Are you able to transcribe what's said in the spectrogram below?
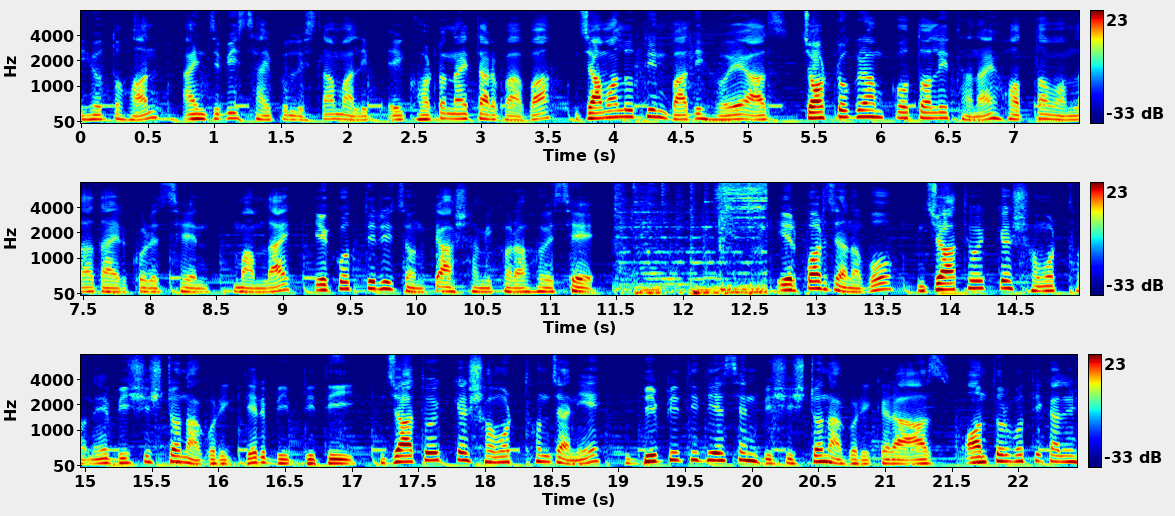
নিহত হন আইনজীবী সাইফুল ইসলাম আলিফ। এই ঘটনায় তার বাবা জামাল উদ্দিন বাদী হয়ে আজ চট্টগ্রাম কোতোয়ালি থানায় হত্যা মামলা দায়ের করেছেন। মামলায় একত্রিশ জনকে আসামি করা হয়েছে। এরপর জানাব জাতীয় ঐক্যের সমর্থনে বিশিষ্ট নাগরিকদের বিবৃতি। জাতীয় ঐক্যের সমর্থন জানিয়ে বিবৃতি দিয়েছেন বিশিষ্ট নাগরিকেরা। আজ অন্তর্বর্তীকালীন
